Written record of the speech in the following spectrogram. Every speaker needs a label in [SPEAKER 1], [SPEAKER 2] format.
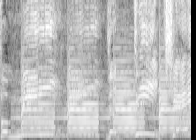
[SPEAKER 1] For me, the DJ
